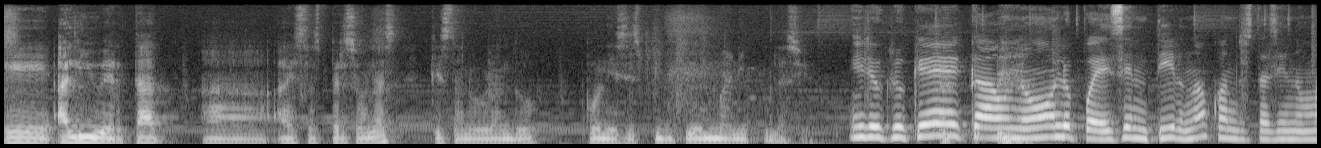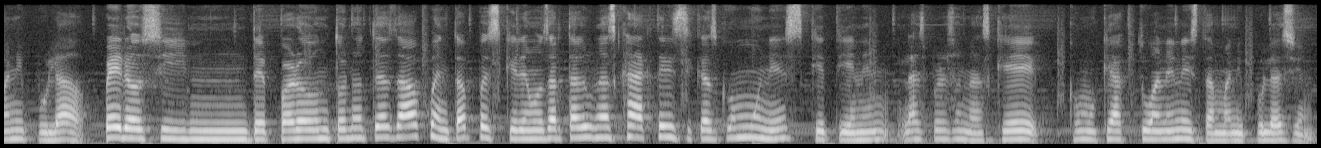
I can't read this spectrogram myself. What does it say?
eh, a libertad a, a estas personas que están obrando con ese espíritu de manipulación. Y yo creo que cada uno lo puede sentir, ¿no? Cuando está siendo manipulado. Pero si de pronto no te has dado cuenta, pues queremos darte algunas características comunes que tienen las personas que como que actúan en esta manipulación.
